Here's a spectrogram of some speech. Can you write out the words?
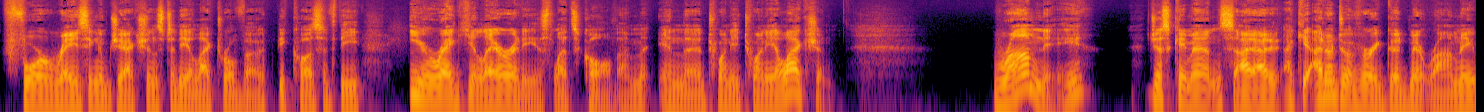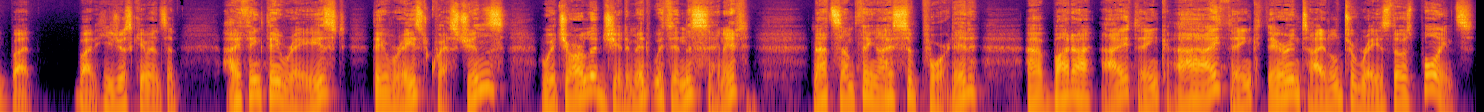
for raising objections to the electoral vote because of the irregularities, let's call them, in the 2020 election. Romney just came out and said, I, I, I don't do a very good Mitt Romney, but but he just came in and said, I think they raised, they raised questions which are legitimate within the Senate. Not something I supported, uh, but I, I, think, I think they're entitled to raise those points.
